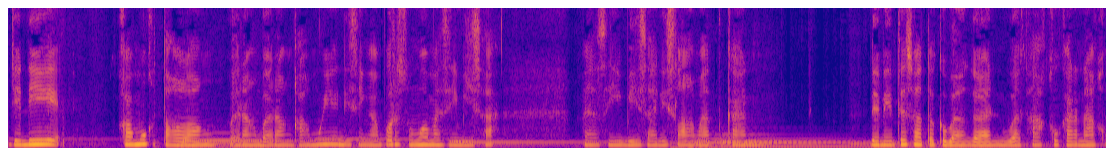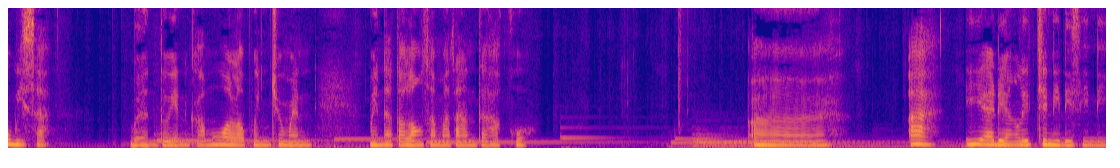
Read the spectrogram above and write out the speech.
jadi kamu ketolong barang-barang kamu yang di Singapura semua masih bisa. Masih bisa diselamatkan. Dan itu suatu kebanggaan buat aku karena aku bisa bantuin kamu walaupun cuman minta tolong sama tante aku. Uh, ah iya ada yang lucu nih di sini.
